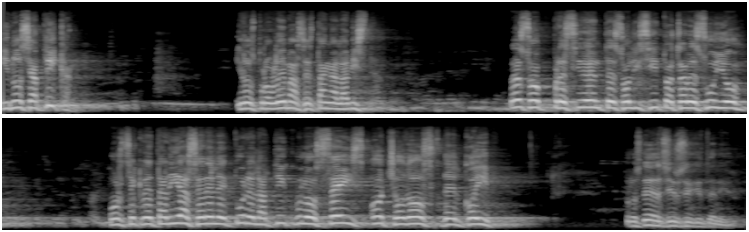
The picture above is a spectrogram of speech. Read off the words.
y no se aplican. Y los problemas están a la vista. Por eso, presidente, solicito a través suyo, por secretaría, hacer lectura el artículo 682 del COIP. Proceda, señor secretario.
